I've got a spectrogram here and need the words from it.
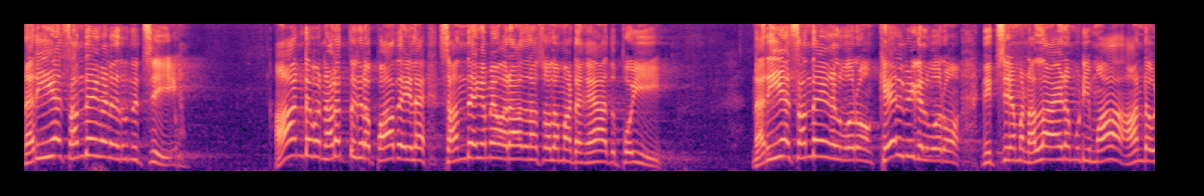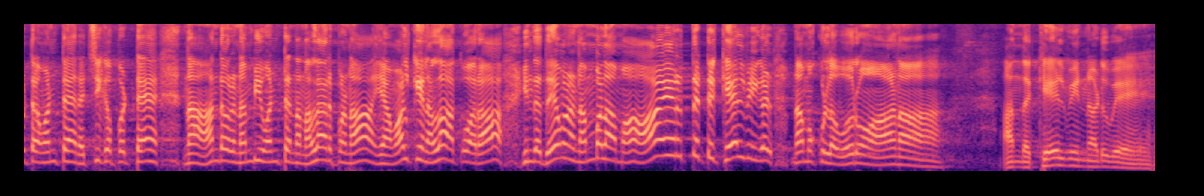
நிறைய சந்தேகங்கள் இருந்துச்சு. ஆண்டவர் நடத்துகிற பாதையில சந்தேகமே வராது நான் சொல்ல மாட்டேங்க அது பொய். நிறைய சந்தேகங்கள் வரும் கேள்விகள் வரும். நிச்சயமா நல்லா ஆயிட முடியுமா? ஆண்டவர்கிட்ட வந்துட்டேன் ரசிக்கப்பட்டேன் நான் ஆண்டவரை நம்பி வந்துட்டேன் நான் நல்லா இருப்பேனா? என் வாழ்க்கையை நல்லா ஆக்குவாரா? இந்த தேவனை நம்பலாமா? ஆயிரத்தெட்டு கேள்விகள் நமக்குள்ள வரும். ஆனா அந்த கேள்வியின் நடுவே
